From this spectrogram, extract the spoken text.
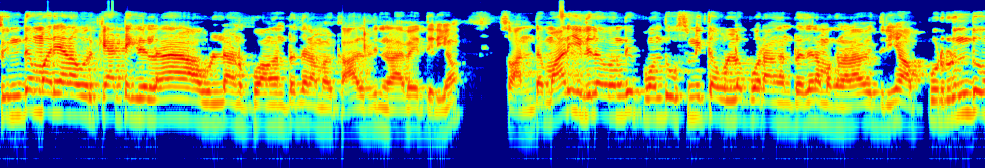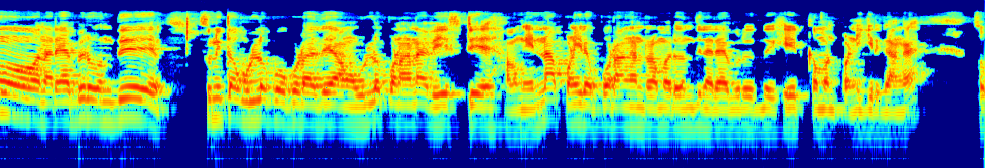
ஸோ இந்த மாதிரியான ஒரு கேட்டகரியில தான் உள்ள அனுப்புவாங்கன்றது நமக்கு ஆல்ரெடி நல்லாவே தெரியும். ஸோ அந்த மாதிரி இதுல வந்து இப்போ வந்து சுனிதா உள்ள போறாங்கன்றது நமக்கு நல்லாவே தெரியும். அப்படி இருந்தும் நிறைய பேர் வந்து சுனிதா உள்ள போக கூடாது அவங்க உள்ள போனாங்கன்னா வேஸ்ட்டு அவங்க என்ன பண்ணிட போறாங்கன்ற மாதிரி வந்து நிறைய பேர் வந்து ஹேட் கமெண்ட் பண்ணிக்கிருக்காங்க. ஸோ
